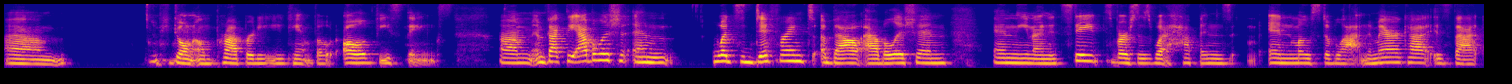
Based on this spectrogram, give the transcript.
Um, if you don't own property, you can't vote. All of these things. Um, in fact, the abolition and what's different about abolition in the United States versus what happens in most of Latin America is that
